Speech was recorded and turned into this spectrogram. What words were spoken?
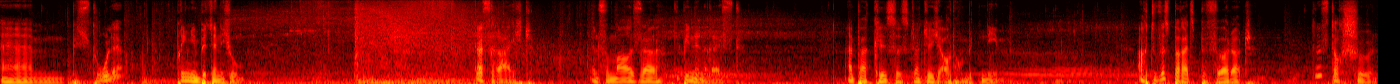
Ähm, Pistole? Bring ihn bitte nicht um. Das reicht. Infomauser, gib ihm den Rest. Ein paar Kills sollst du natürlich auch noch mitnehmen. Ach, du wirst bereits befördert. Das ist doch schön.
